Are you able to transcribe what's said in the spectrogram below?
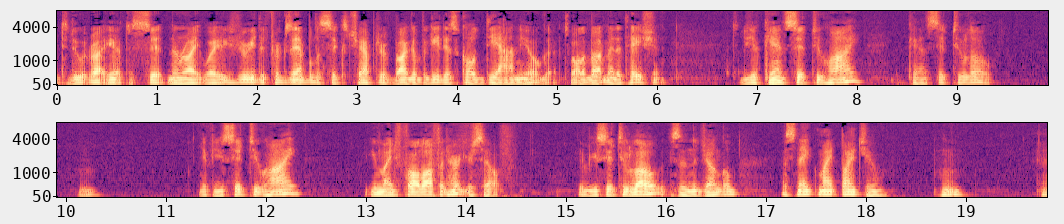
to do it right. You have to sit in the right way. If you read, for example, the sixth chapter of Bhagavad Gita, it's called Dhyana Yoga. It's all about meditation. You can't sit too high. You can't sit too low. Hmm? If you sit too high, you might fall off and hurt yourself. If you sit too low, it's in the jungle, a snake might bite you. Hmm? Yeah.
